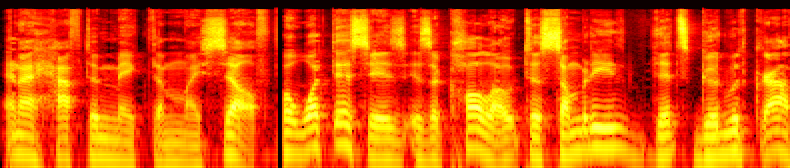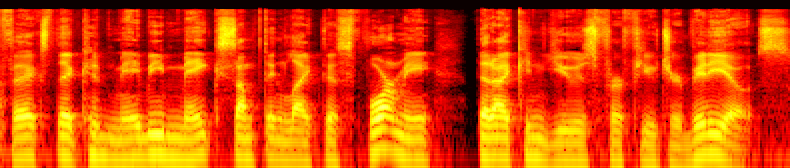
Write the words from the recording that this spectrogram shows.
and I have to make them myself. But what this is, is a call out to somebody that's good with graphics that could maybe make something like this for me that I can use for future videos.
